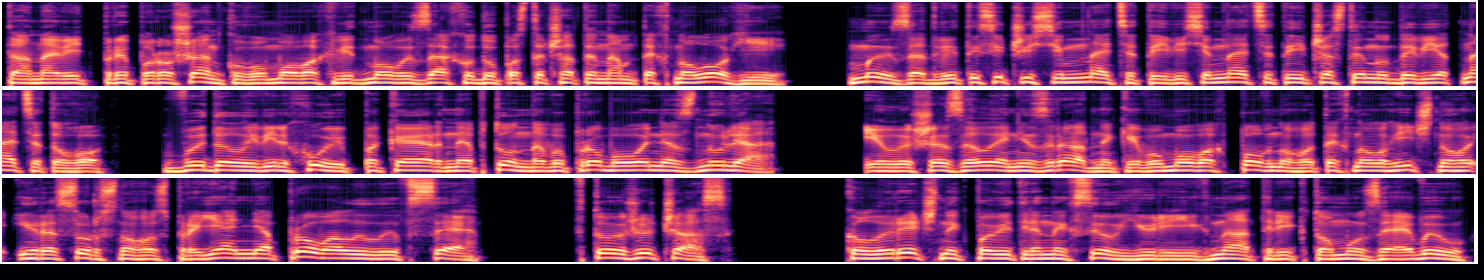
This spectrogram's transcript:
Та навіть при Порошенку в умовах відмови Заходу постачати нам технології ми за 2017-18 і частину 19-го видали вільху і ПКР Нептун на випробування з нуля. І лише зелені зрадники в умовах повного технологічного і ресурсного сприяння провалили все. В той же час, коли речник повітряних сил Юрій Ігнат рік тому заявив,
